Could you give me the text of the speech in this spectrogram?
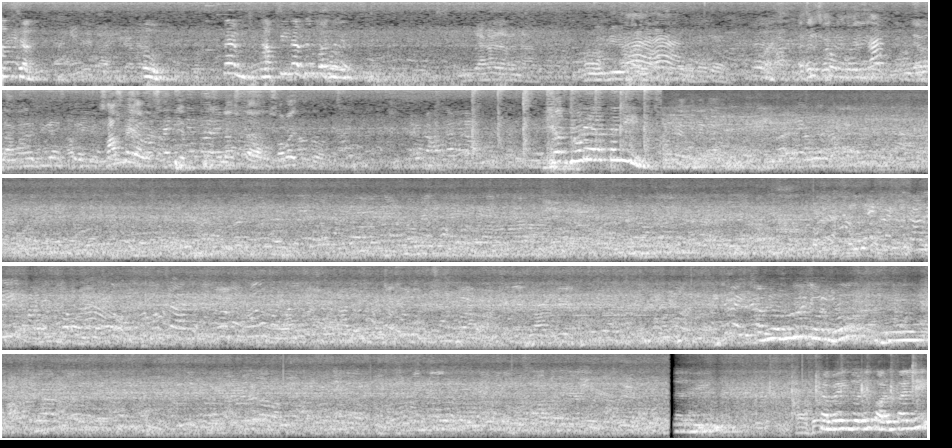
আচ্ছা ও ম্যাম আপনি না তো সবাই দিতে সব জোরে হাততালি আমি অনুরোধ করব যে সবাই জোরে করতালি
